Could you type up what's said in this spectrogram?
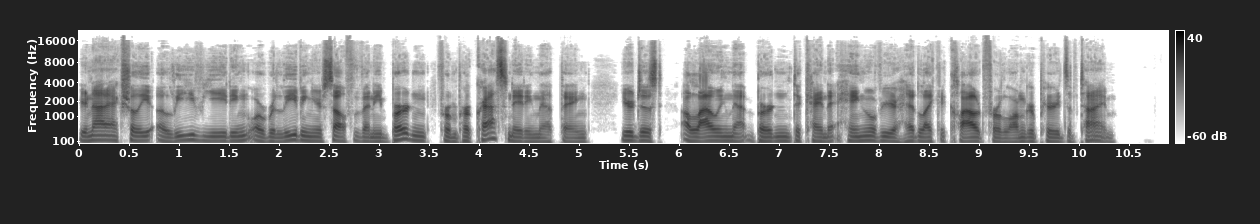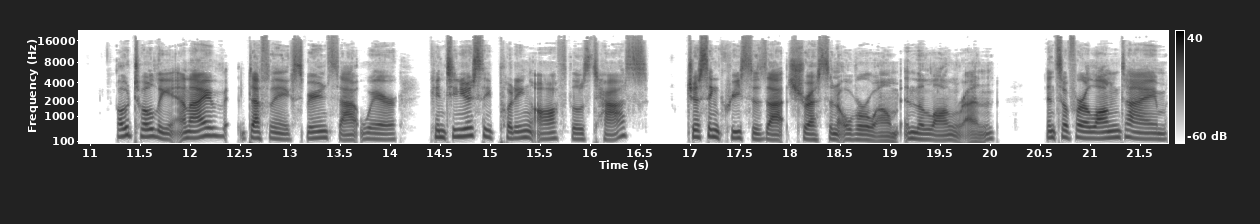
You're not actually alleviating or relieving yourself of any burden from procrastinating that thing you're just allowing that burden to kind of hang over your head like a cloud for longer periods of time. Oh, totally. And I've definitely experienced that where continuously putting off those tasks just increases that stress and overwhelm in the long run. And so for a long time,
